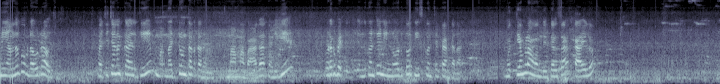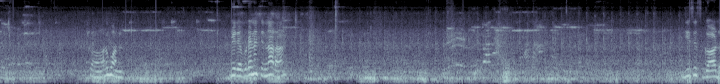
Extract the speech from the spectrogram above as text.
మీ అందరికీ ఒక డౌట్ రావచ్చు. పచ్చి శనక్కాయలకి మట్టి ఉంటుంది కదండి. మా అమ్మ బాగా కడిగి ఉడకబెట్టింది. ఎందుకంటే నేను నోటితో తీసుకొని తింటాను కదా. ముత్యంలా ఉంది తెలుసా కాయలు? చాలా బాగున్నాయి. మీరు ఎప్పుడైనా తిన్నారా? జీసస్ గాడ్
